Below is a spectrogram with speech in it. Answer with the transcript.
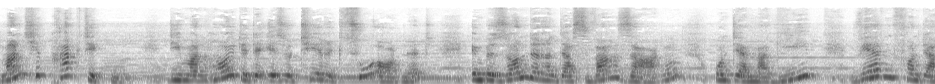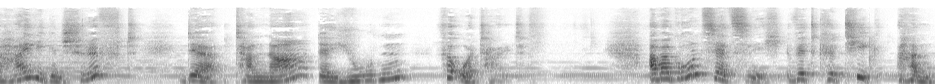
Manche Praktiken, die man heute der Esoterik zuordnet, im Besonderen das Wahrsagen und der Magie, werden von der Heiligen Schrift der Tanna der Juden verurteilt. Aber grundsätzlich wird Kritik an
